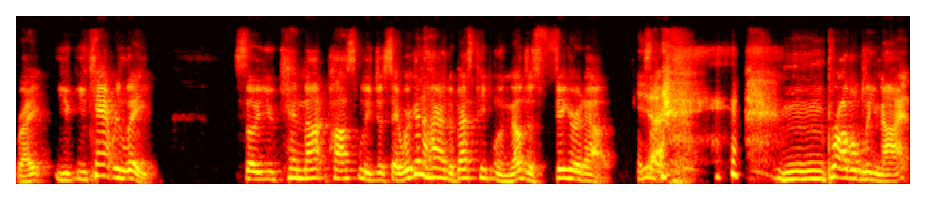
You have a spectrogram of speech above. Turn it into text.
right? You you can't relate, so you cannot possibly just say we're going to hire the best people and they'll just figure it out. It's yeah, like, mm, probably not.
